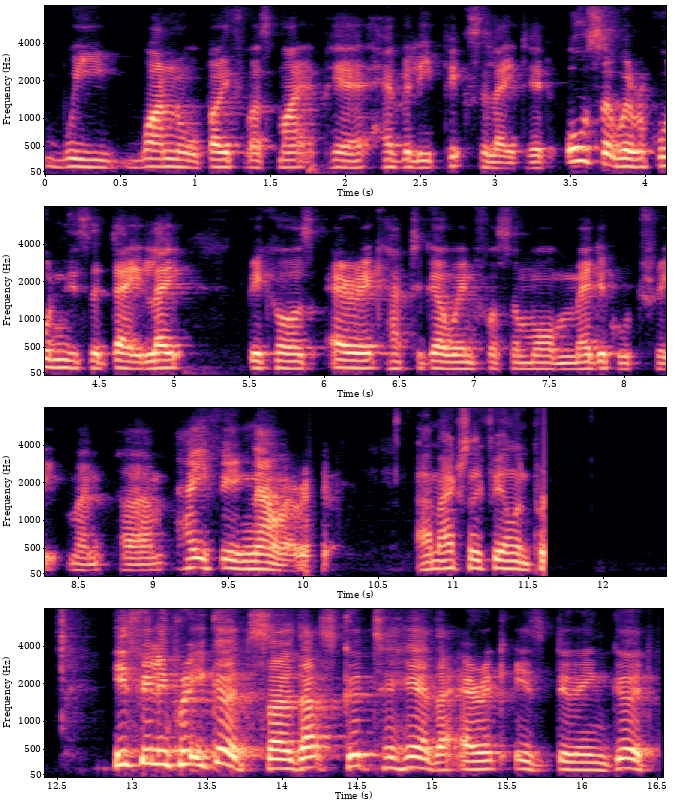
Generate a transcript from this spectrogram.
we, one or both of us, might appear heavily pixelated. Also, we're recording this a day late because Erich had to go in for some more medical treatment. Um, how are you feeling now, Erich? I'm actually feeling pretty. He's feeling pretty good. So that's good to hear that Erich is doing good.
